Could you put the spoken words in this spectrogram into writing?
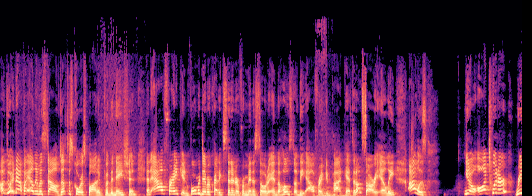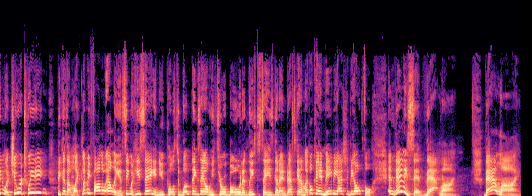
I'm joined now by Elie Mystal, justice correspondent for The Nation, and Al Franken, former Democratic senator from Minnesota and the host of the Al Franken podcast. And I'm sorry, Elie, I was you know, on Twitter, reading what you were tweeting because I'm like, let me follow Ellie and see what he's saying. And you posted one thing saying, oh, he threw a bone at least to say he's going to investigate. I'm like, okay, maybe I should be hopeful. And then he said that line. That line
